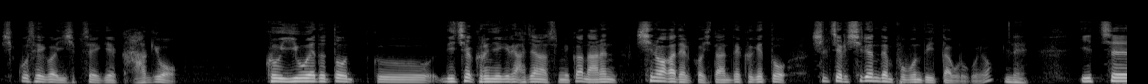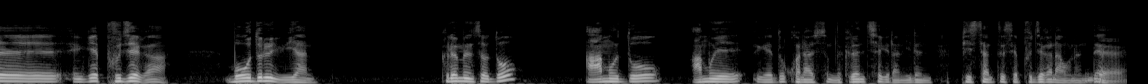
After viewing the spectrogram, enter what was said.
19세기와 20세기의 가교 그 이후에도 또 그 니체가 그런 얘기를 하지 않았습니까? 나는 신화가 될 것이다. 근데 그게 또 실제로 실현된 부분도 있다고 그러고요. 네. 이 책의 부제가 모두를 위한 그러면서도 아무도 아무에게도 권할 수 없는 그런 책이라는 이런 비슷한 뜻의 부제가 나오는데 네.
